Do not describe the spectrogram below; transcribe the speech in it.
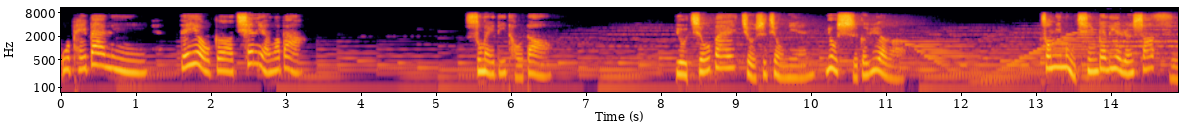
我陪伴你得有个千年了吧？苏梅低头道：“有九百九十九年又十个月了。从你母亲被猎人杀死，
